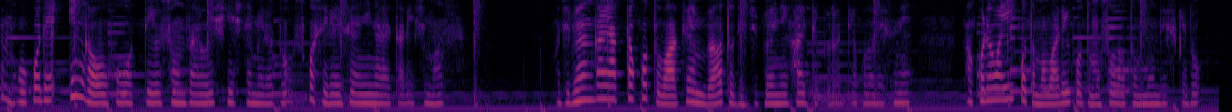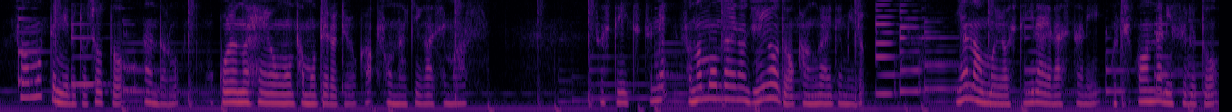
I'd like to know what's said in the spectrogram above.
でもここで因果応報っていう存在を意識してみると少し冷静になれたりします。自分がやったことは全部後で自分に返ってくるっていうことですね、まあ、これはいいことも悪いこともそうだと思うんですけどそう思ってみるとちょっとなんだろう心の平穏を保てるというかそんな気がします。そして5つ目その問題の重要度を考えてみる。嫌な思いをしてイライラしたり落ち込んだりすると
